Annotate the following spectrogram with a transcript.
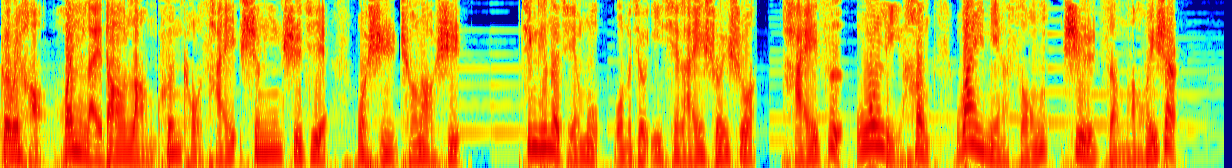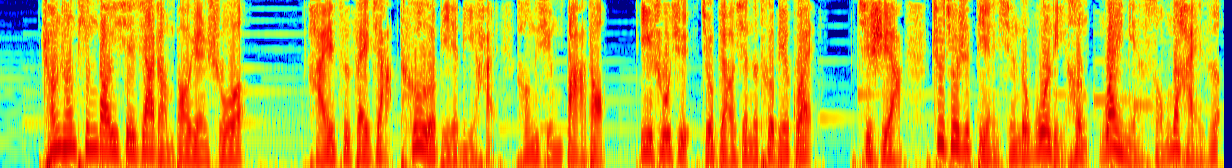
各位好，欢迎来到朗坤口才声音世界，我是程老师。今天的节目，我们就一起来说一说。孩子窝里横，外面怂是怎么回事儿？常常听到一些家长抱怨说，孩子在家特别厉害，横行霸道，一出去就表现得特别乖。其实呀，这就是典型的窝里横、外面怂的孩子。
